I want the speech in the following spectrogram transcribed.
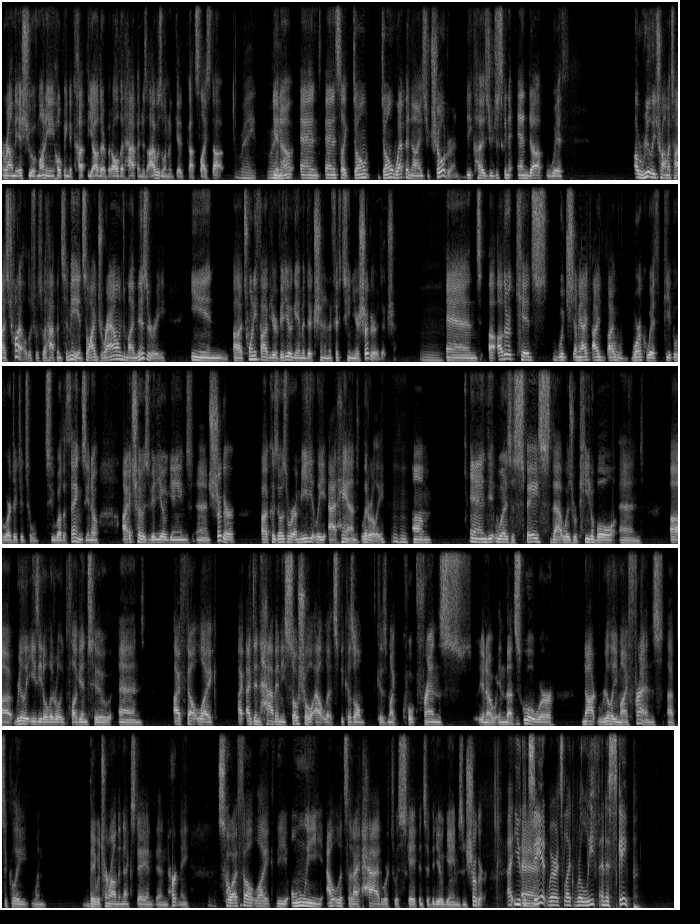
around the issue of money, hoping to cut the other. But all that happened is I was the one who get got sliced up. right, right. You know, and and it's like don't don't weaponize your children because you're just going to end up with a really traumatized child, which was what happened to me. And so I drowned my misery in a 25 year video game addiction and a 15 year sugar addiction. Mm. And uh, other kids, which I mean, I, I, I work with people who are addicted to to other things. You know, I chose video games and sugar because uh, those were immediately at hand, literally. Mm-hmm. Um, and it was a space that was repeatable and uh, really easy to literally plug into. And I felt like I, I didn't have any social outlets because all because my quote friends, you know, in that mm-hmm. school were not really my friends, uh, particularly when they would turn around the next day and, and hurt me. Mm-hmm. So I felt like the only outlets that I had were to escape into video games and sugar. Uh, you could and, see it where it's like relief and escape.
